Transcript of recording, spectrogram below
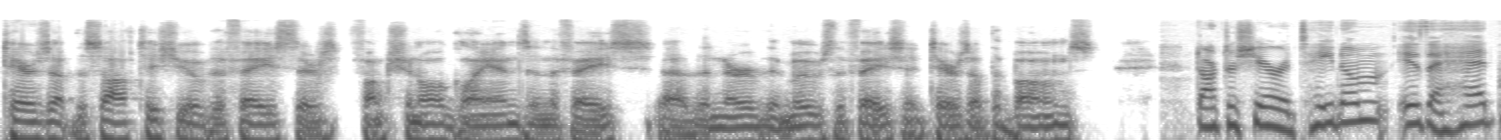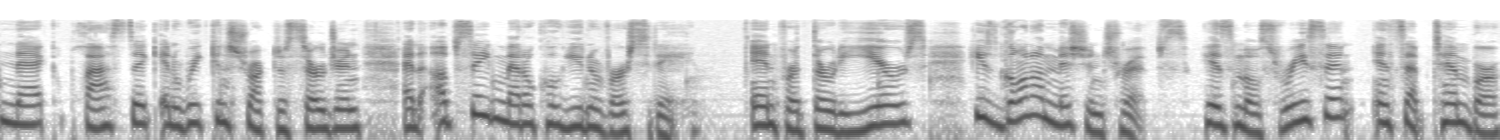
tears up the soft tissue of the face. There's functional glands in the face, uh, the nerve that moves the face. It tears up the bones. Dr. Sherard Tatum is a head, neck, plastic, and reconstructive surgeon at Upstate Medical University. And for 30 years, he's gone on mission trips. His most recent, in September,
